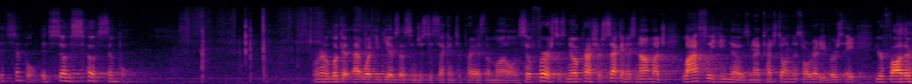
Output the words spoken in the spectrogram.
it's simple. It's so, so simple. We're going to look at, at what he gives us in just a second to pray as the model. And so, first is no pressure. Second is not much. Lastly, he knows. And I've touched on this already. Verse 8 Your Father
